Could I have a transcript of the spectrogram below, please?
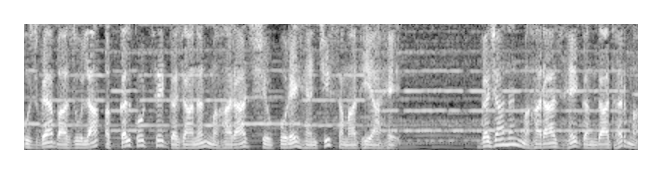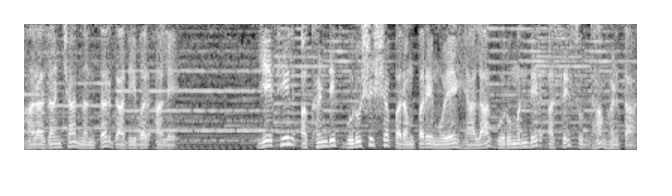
उजव्या बाजूला अक्कलकोटचे गजानन महाराज शिवपुरे यांची समाधी आहे. गजानन महाराज हे गंगाधर महाराजांच्या नंतर गादीवर आले. येथील अखंडित गुरुशिष्य परंपरेमुळे ह्याला गुरुमंदिर असे सुद्धा म्हणतात.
